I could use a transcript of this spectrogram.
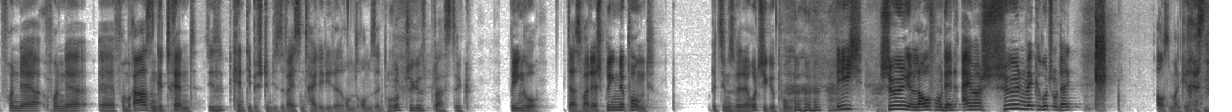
von der, von der, äh, vom Rasen getrennt. Diese, Kennt ihr bestimmt, diese weißen Teile, die da drum, drum sind. Rutschiges Plastik. Bingo. Das war der springende Punkt. Beziehungsweise der rutschige Punkt. ich schön gelaufen und dann einmal schön weggerutscht und dann Außenband gerissen.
